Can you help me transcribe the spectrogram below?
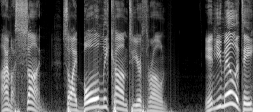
I'm a son. So I boldly come to your throne in humility,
